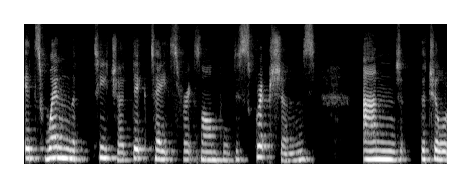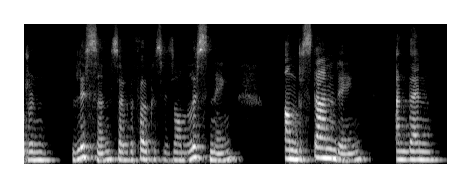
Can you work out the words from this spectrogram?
it's when the teacher dictates, for example, descriptions and the children listen. So the focus is on listening, understanding, and then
